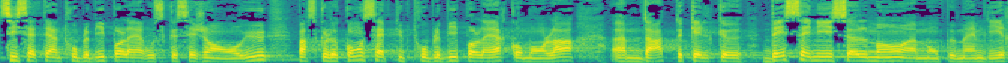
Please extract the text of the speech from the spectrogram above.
si c'était un trouble bipolaire ou ce que ces gens ont eu, parce que le concept du trouble bipolaire, comme on l'a, euh, date de quelques décennies seulement, on peut même dire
